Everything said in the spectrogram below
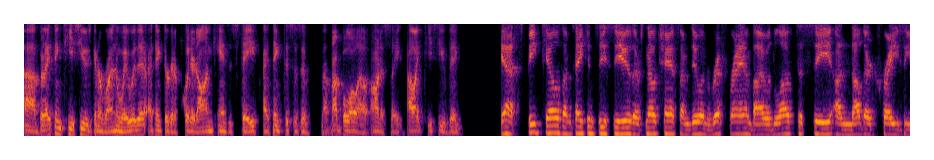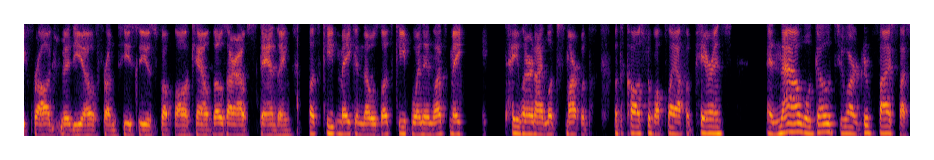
Uh, but I think TCU is going to run away with it. I think they're going to put it on Kansas State. I think this is a, a blowout, honestly. I like TCU big yeah, speed kills. I'm taking TCU. There's no chance I'm doing riff ram, but I would love to see another crazy frog video from TCU's football account. Those are outstanding. Let's keep making those. Let's keep winning. Let's make Taylor and I look smart with with the college football playoff appearance. And now we'll go to our Group Five slash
